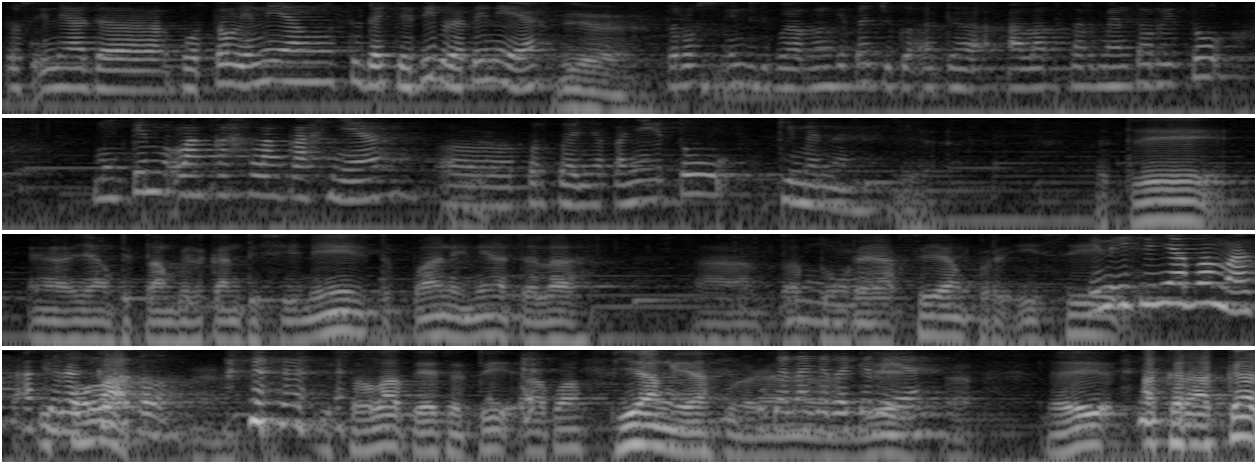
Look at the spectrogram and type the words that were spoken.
Terus ini ada botol ini yang sudah jadi berarti ini ya. Iya. Terus ini di belakang kita juga ada alat fermentor itu mungkin langkah-langkahnya eh, perbanyakannya itu gimana? Ya. Jadi ya, yang ditampilkan di sini di depan ini adalah uh, tabung reaksi yang berisi Ini isinya apa Mas? Agar-agar isolat. tuh. Nah, isolat ya, jadi apa biang ya. Bukan agar-agar Oke. ya? Jadi agar-agar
